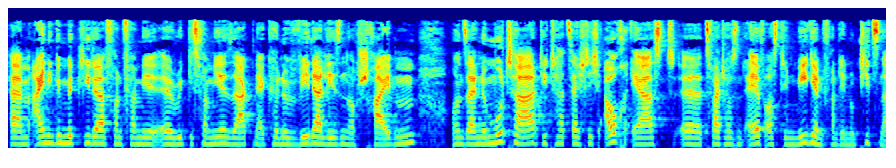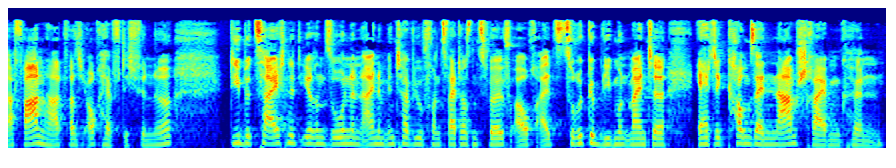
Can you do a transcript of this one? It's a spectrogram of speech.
Ähm, einige Mitglieder von Familie, äh, Rickys Familie sagten, er könne weder lesen noch schreiben. Und seine Mutter, die tatsächlich auch erst äh, 2011 aus den Medien von den Notizen erfahren hat, was ich auch heftig finde, die bezeichnet ihren Sohn in einem Interview von 2012 auch als zurückgeblieben und meinte, er hätte kaum seinen Namen schreiben können.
